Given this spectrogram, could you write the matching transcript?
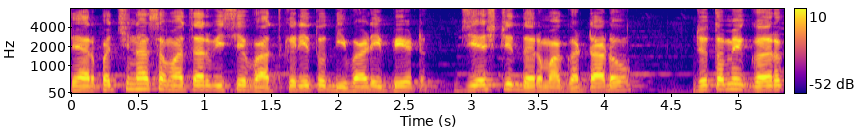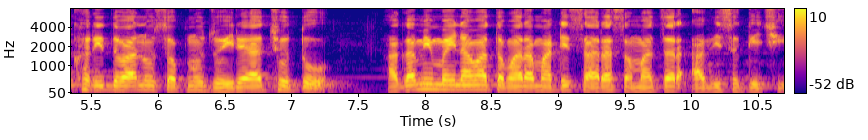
ત્યાર પછીના સમાચાર વિશે વાત કરીએ તો દિવાળી ભેટ જીએસટી દરમાં ઘટાડો. જો તમે ઘર ખરીદવાનું સપનું જોઈ રહ્યા છો તો આગામી મહિનામાં તમારા માટે સારા સમાચાર આવી શકે છે.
